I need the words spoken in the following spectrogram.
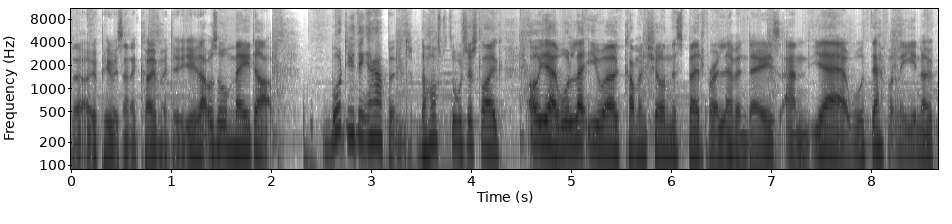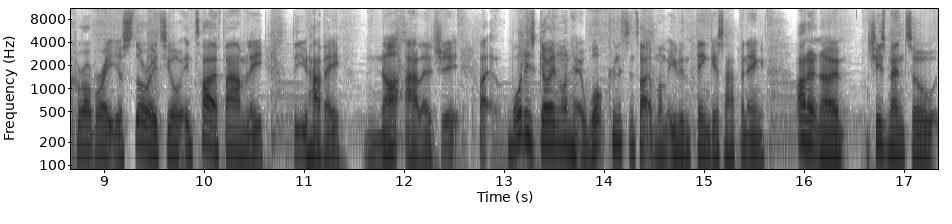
that OP was in a coma, do you? That was all made up." What do you think happened? The hospital was just like, "Oh yeah, we'll let you uh, come and chill on this bed for 11 days, and yeah, we'll definitely, you know, corroborate your story to your entire family that you have a nut allergy." Like, what is going on here? What can this entitled mum even think is happening? I don't know. She's mental.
